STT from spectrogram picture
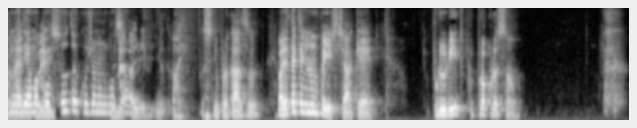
um dia uma consulta com o Jonas Brothers. Gonçalves. Olha, o senhor por acaso. Olha, até tenho num país já que é prurido por procuração.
